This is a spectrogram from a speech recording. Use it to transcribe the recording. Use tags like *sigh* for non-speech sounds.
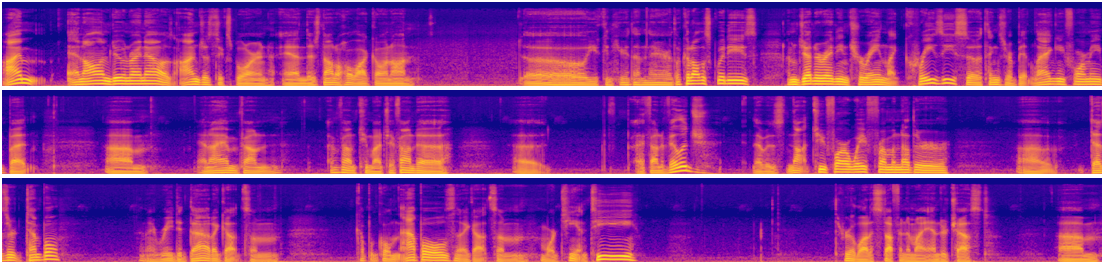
I'm and all I'm doing right now is I'm just exploring, and there's not a whole lot going on. Oh, you can hear them there. Look at all the squiddies. I'm generating terrain like crazy, so things are a bit laggy for me, but um, and I haven't found I haven't found too much. I found a, a I found a village that was not too far away from another uh, desert temple and I raided that. I got some a couple golden apples, and I got some more TNT. Threw a lot of stuff into my ender chest. Um,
